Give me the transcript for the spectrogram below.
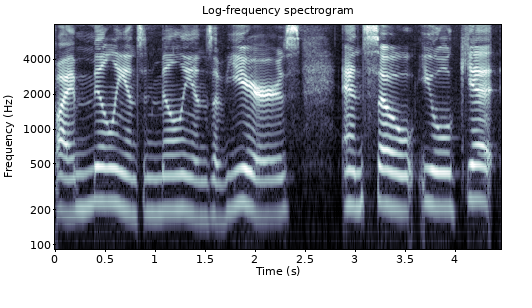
by millions and millions of years. And so you'll get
